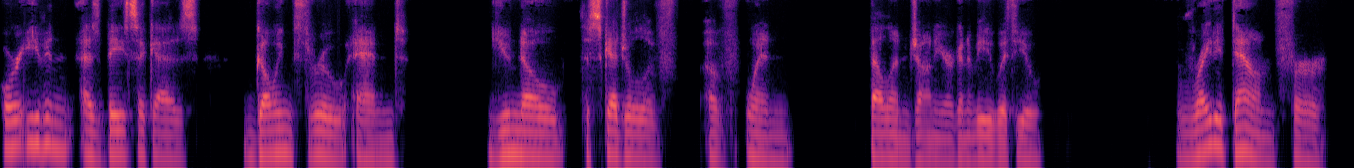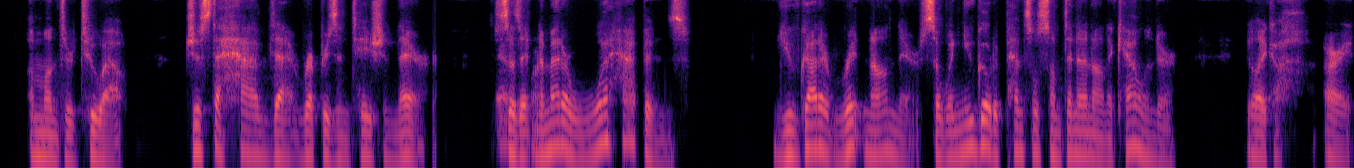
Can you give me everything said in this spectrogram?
or even as basic as going through and you know the schedule of of when Bella and Johnny are going to be with you write it down for a month or two out just to have that representation there so that smart. no matter what happens you've got it written on there so when you go to pencil something in on the calendar you're like oh, all right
